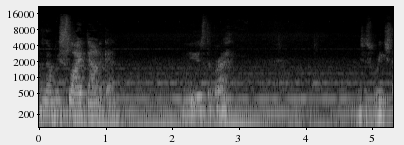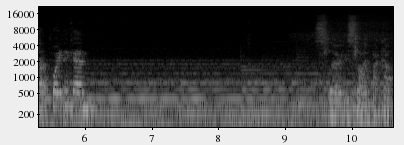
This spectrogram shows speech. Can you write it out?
And then we slide down again. Use the breath. And just reach that point again. Slowly slide back up.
